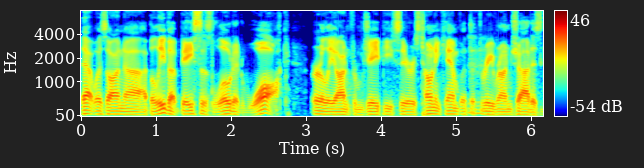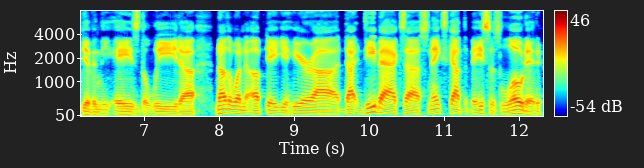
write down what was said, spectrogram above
That was on uh, I believe a bases loaded walk early on from JP Sears. Tony Kemp with the three run shot has given the A's the lead. Uh, another one to update you here uh, D backs, uh, Snakes got the bases loaded,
